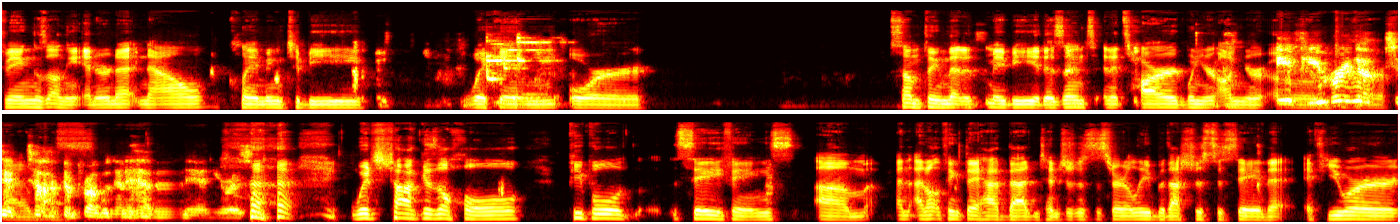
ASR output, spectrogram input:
things on the internet now claiming to be Wiccan or something that it, maybe it isn't, and it's hard when you're on your own. if you bring up tiktok what i'm probably going to have an aneurysm WitchTok as a whole, people say things, um, and I don't think they have bad intentions necessarily, but that's just to say that if you are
